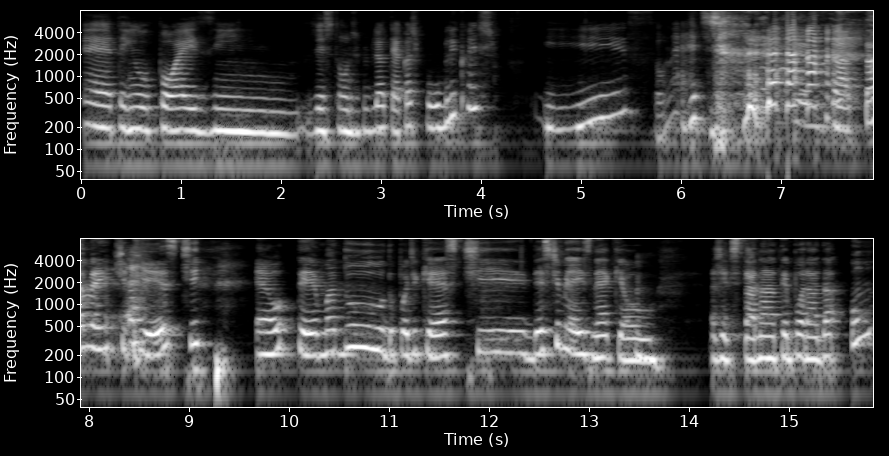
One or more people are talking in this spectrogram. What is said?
É, tenho pós em gestão de bibliotecas públicas e sou nerd. Exatamente, que este é o tema do, do podcast deste mês, né? Que é o. Hum. A gente está na temporada 1,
